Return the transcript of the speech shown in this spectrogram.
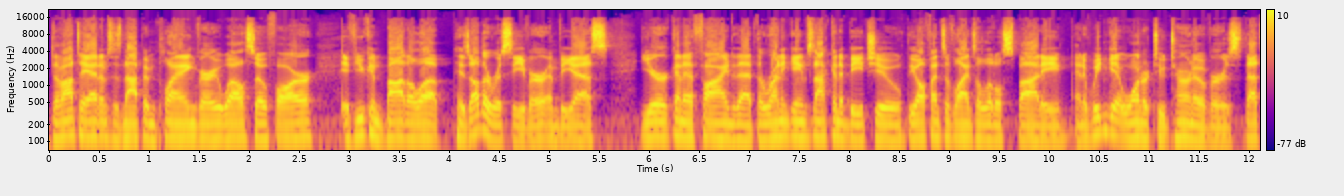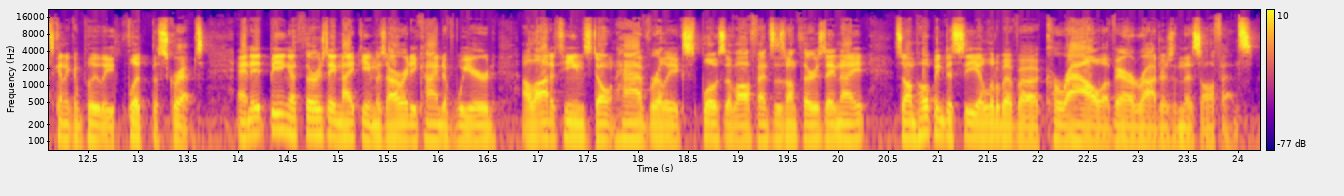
Davante Adams has not been playing very well so far. If you can bottle up his other receiver, MVS, you're going to find that the running game's not going to beat you. The offensive line's a little spotty. And if we can get one or two turnovers, that's going to completely flip the script. And it being a Thursday night game is already kind of weird. A lot of teams don't have really explosive offenses on Thursday night. So I'm hoping to see a little bit of a corral of Aaron Rodgers in this offense.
